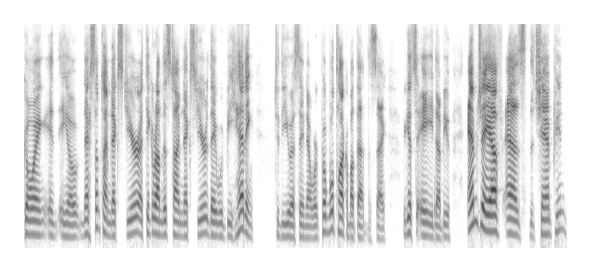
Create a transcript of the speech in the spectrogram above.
going in you know next sometime next year i think around this time next year they would be heading to the usa network but we'll talk about that in a sec. We get to aew mjf as the champion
